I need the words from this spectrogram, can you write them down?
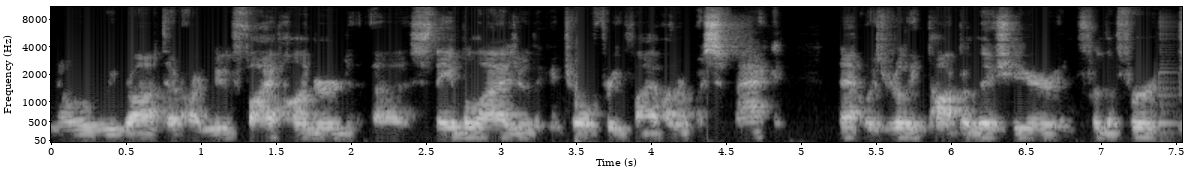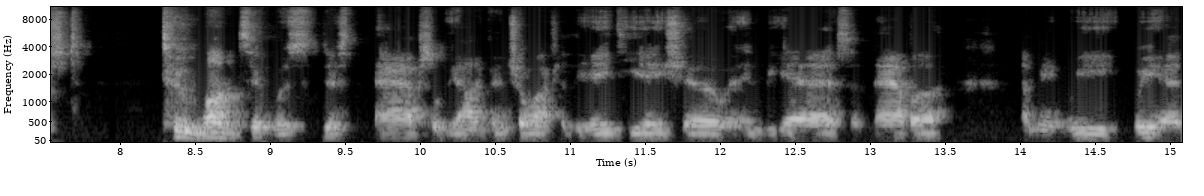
You know, we brought our new 500 uh, stabilizer, the control free 500 with SMAC. That was really popular this year, and for the first two months, it was just absolutely out of control after the ATA show and NBS and NABA. I mean, we we had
